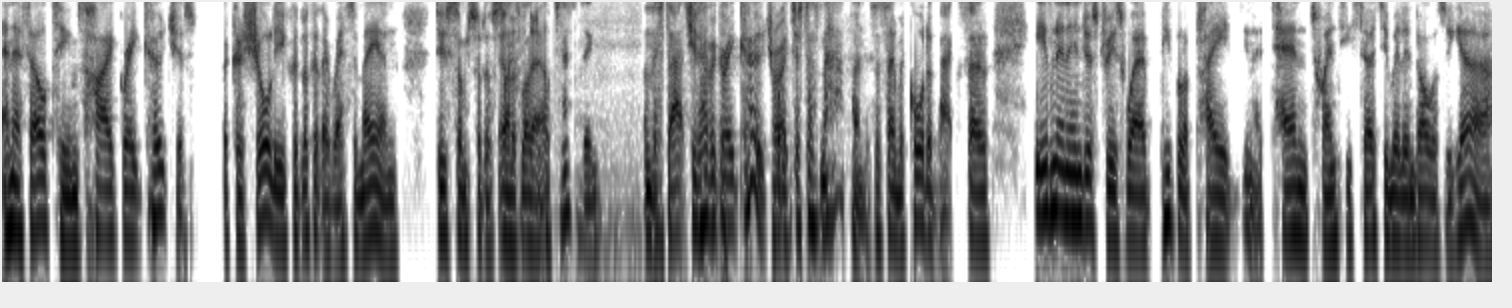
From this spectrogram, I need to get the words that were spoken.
NFL teams hire great coaches? Because surely you could look at their resume and do some sort of psychological testing. And the stats, you'd have a great coach. Right. It just doesn't happen. It's the same with quarterbacks. So even in industries where people are paid, you know, 10, 20, 30 million dollars a year,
